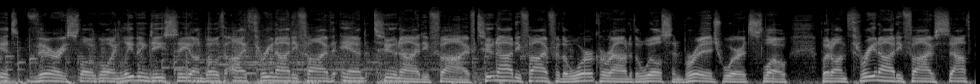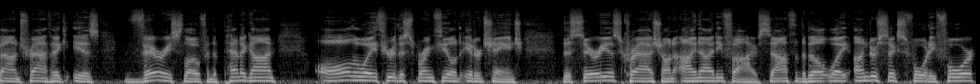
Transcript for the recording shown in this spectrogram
It's very slow going, leaving D.C. on both I-395 and 295. 295 for the workaround of the Wilson Bridge where it's slow, but on 395 southbound traffic is very slow from the Pentagon all the way through the Springfield interchange. The serious crash on I 95 south of the Beltway under 644.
